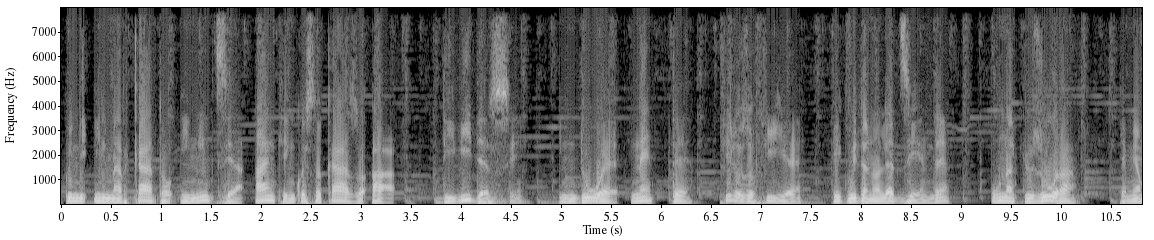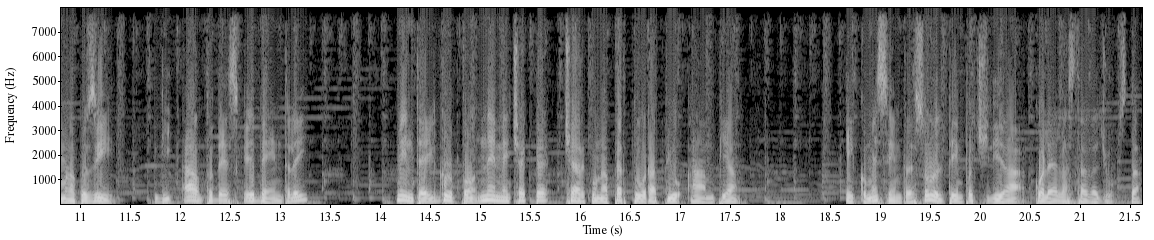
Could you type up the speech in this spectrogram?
Quindi il mercato inizia anche in questo caso a dividersi in due nette filosofie che guidano le aziende, una chiusura, chiamiamola così, di Autodesk e Bentley, mentre il gruppo Nemetschek cerca un'apertura più ampia e come sempre solo il tempo ci dirà qual è la strada giusta.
